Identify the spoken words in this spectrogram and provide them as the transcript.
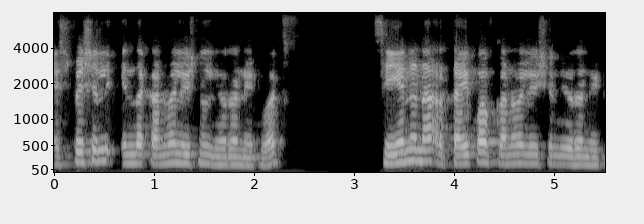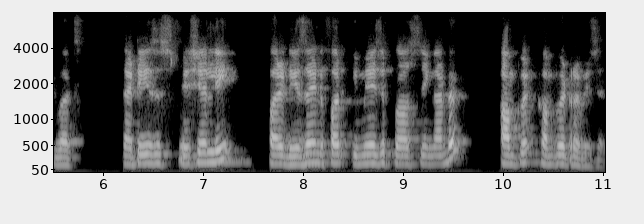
especially in the convolutional neural networks. CNN are type of convolutional neural networks that is especially for designed for image processing and computer vision.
